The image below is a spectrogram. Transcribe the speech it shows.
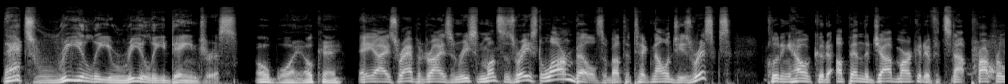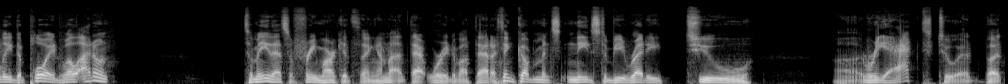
that's really, really dangerous. Oh, boy. Okay. AI's rapid rise in recent months has raised alarm bells about the technology's risks, including how it could upend the job market if it's not properly deployed. Well, I don't. To me, that's a free market thing. I'm not that worried about that. I think governments needs to be ready to uh, react to it, but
